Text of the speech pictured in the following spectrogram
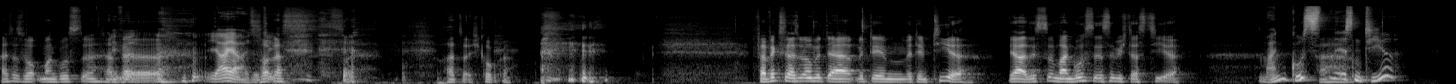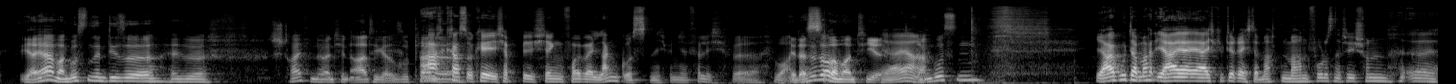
heißt das überhaupt Manguste? Dann, äh, ja, ja. soll das, soll, warte, ich gucke. Verwechsel das immer mit, der, mit, dem, mit dem Tier. Ja, siehst du, Manguste ist nämlich das Tier. Mangusten ist ein Tier? Ja, ja, Mangusten sind diese, diese Streifenhörnchenartige, also so kleine. Ach krass, okay, ich, hab- ich hänge voll bei Langusten. Ich bin hier völlig äh, woanders. Ja, das ist auch nochmal ein Tier. Ja, ja. Langusten, Ja, gut, da macht, ja, ja, ja, ich gebe dir recht, da macht, machen Fotos natürlich schon äh,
